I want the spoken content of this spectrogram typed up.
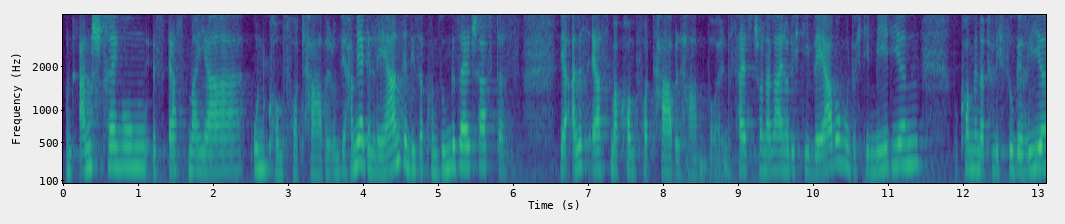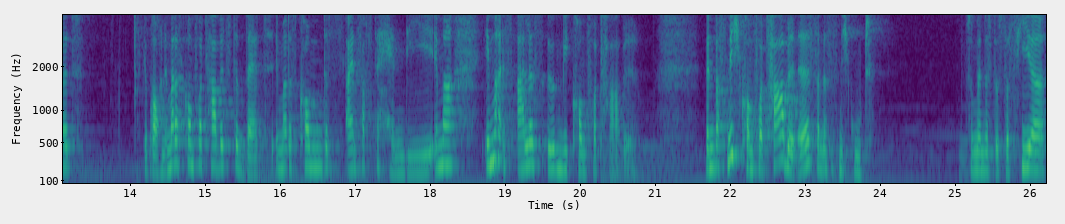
und Anstrengung ist erstmal ja unkomfortabel. Und wir haben ja gelernt in dieser Konsumgesellschaft, dass wir alles erstmal komfortabel haben wollen. Das heißt, schon alleine durch die Werbung und durch die Medien bekommen wir natürlich suggeriert, wir brauchen immer das komfortabelste Bett, immer das, das einfachste Handy, immer, immer ist alles irgendwie komfortabel. Wenn was nicht komfortabel ist, dann ist es nicht gut. Zumindest ist das hier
